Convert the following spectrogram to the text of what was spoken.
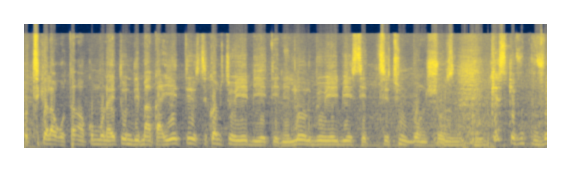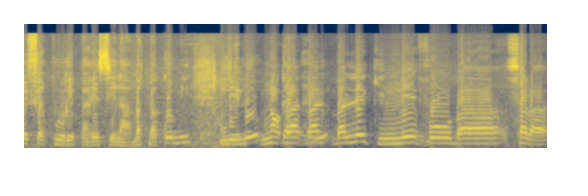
otikala kotanga kombo na ye to ondimaka ye te c'est comme si oyebi ye te ne lolobi oyebi ye c'est- c'est une bonne chose. Qu'est ce que vous pouvez faire pour réparer cela? Bato bakomi lelo non baleki nde fo basala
